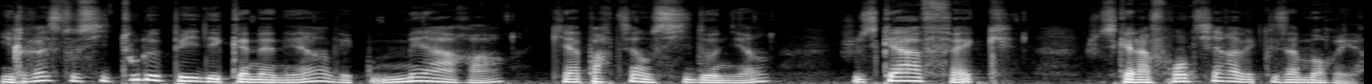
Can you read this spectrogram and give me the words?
Il reste aussi tout le pays des Cananéens avec Méhara qui appartient aux Sidoniens, jusqu'à Afek, jusqu'à la frontière avec les Amoréens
